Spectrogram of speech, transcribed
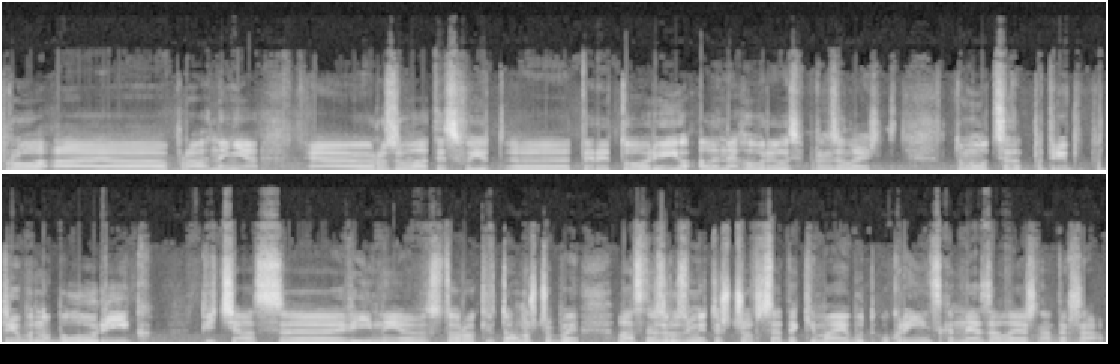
про е, прагнення розвивати свою територію, але не говорилося про незалежність. Тому це потріб, потрібно було рік. Під час е, війни 100 років тому, щоб власне зрозуміти, що все-таки має бути українська незалежна держава.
